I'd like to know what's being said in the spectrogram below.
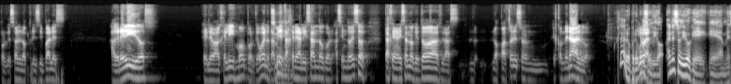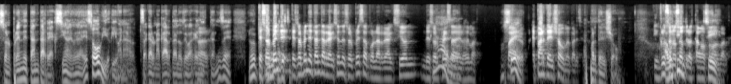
porque son los principales agredidos, el evangelismo, porque bueno, también Sí. está generalizando, con, haciendo eso, está generalizando que todas las los pastores son esconden algo. Claro, pero Y por eso digo, en eso digo que, que me sorprende tanta reacción. Es obvio que iban a sacar una carta a los evangelistas. No sé. no me- ¿Te sorprende, ¿Te sorprende tanta reacción de sorpresa por la reacción de sorpresa Claro. de los demás? no sé, Bueno, es parte del show, me parece. es parte del show. Incluso Agustín, nosotros estamos sí. parte.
